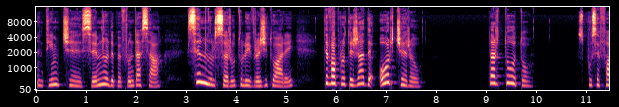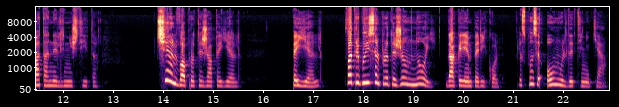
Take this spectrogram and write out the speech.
În timp ce semnul de pe fruntea sa, semnul sărutului vrăjitoarei, te va proteja de orice rău. Dar Toto, spuse fata neliniștită, ce îl va proteja pe el? Pe el va trebui să-l protejăm noi, dacă e în pericol, răspunse omul de tinichea.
